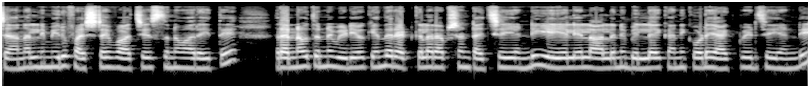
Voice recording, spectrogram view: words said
ఛానల్ని మీరు ఫస్ట్ టైం వాచ్ చేస్తున్న వారైతే రన్ అవుతున్న వీడియో కింద రెడ్ కలర్ ఆప్షన్ టచ్ చేయండి. ఏఎల్ఎల్ ఆల్ని బిల్ ఐకాన్ని కూడా యాక్టివేట్ చేయండి.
